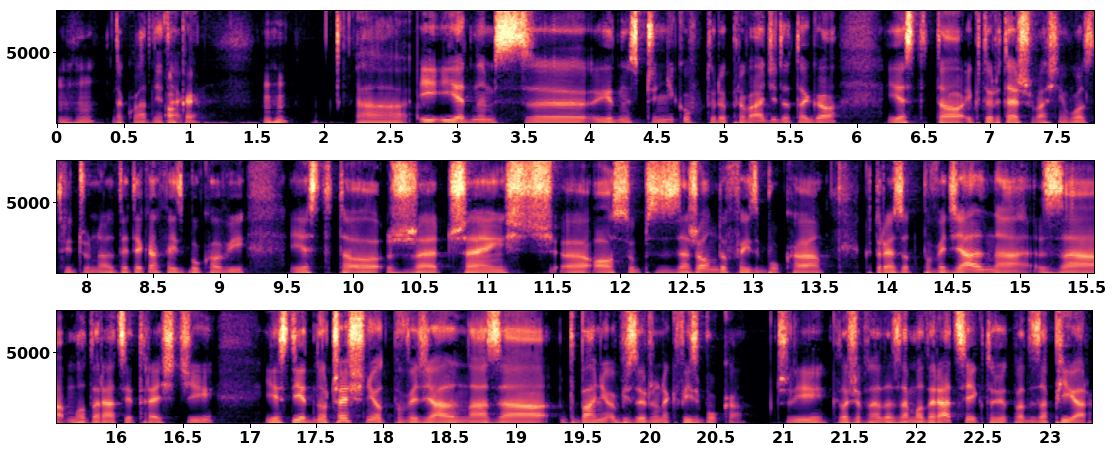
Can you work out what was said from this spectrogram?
Mhm, dokładnie tak. Okay. Mhm. I jednym z, jednym z czynników, który prowadzi do tego jest to, i który też właśnie Wall Street Journal wytyka Facebookowi, jest to, że część e, osób z zarządu Facebooka, która jest odpowiedzialna za moderację treści, jest jednocześnie odpowiedzialna za dbanie o wizerunek Facebooka. Czyli ktoś odpowiada za moderację i ktoś odpowiada za PR.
